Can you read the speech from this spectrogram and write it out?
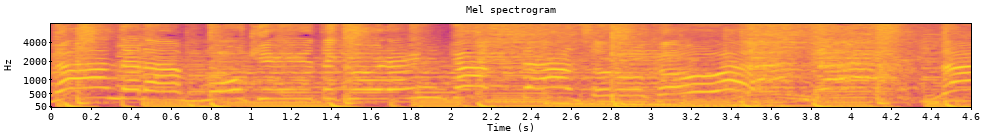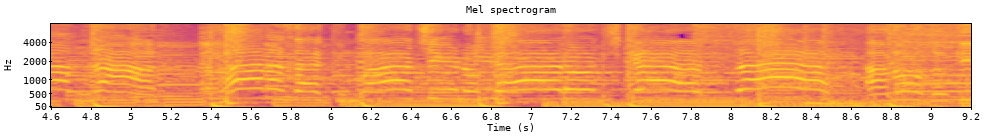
なんで何も聞いてくれんかったその顔はなんだ？なんだ？花咲く街のカロチかったあの時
